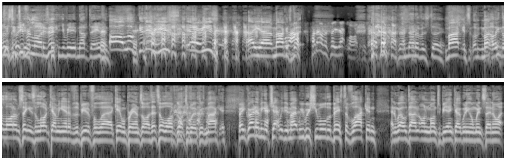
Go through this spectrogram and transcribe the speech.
right. It's a different light, is it? You'll be heading up to heaven. Oh, look, there he is. There he is. Hey, uh, Mark, Well, ma- I, I don't want to see that light. no, none of us do. Mark, it's, um, I think the light I'm seeing is the light coming out of the beautiful uh, Campbell Brown's eyes. That's all I've got to work with, Mark. Been great having a chat with you, mate. We wish you all the best of luck and, and well done on Montebianco winning on Wednesday night.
